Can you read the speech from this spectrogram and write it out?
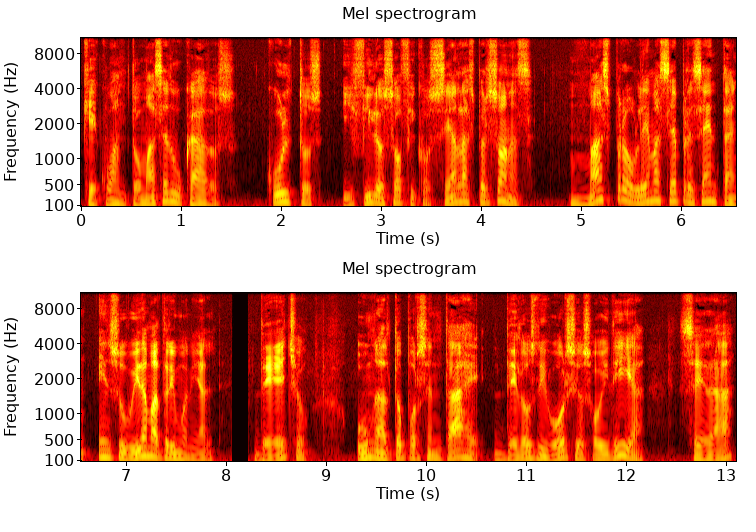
que cuanto más educados, cultos y filosóficos sean las personas, más problemas se presentan en su vida matrimonial. De hecho, un alto porcentaje de los divorcios hoy día se da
